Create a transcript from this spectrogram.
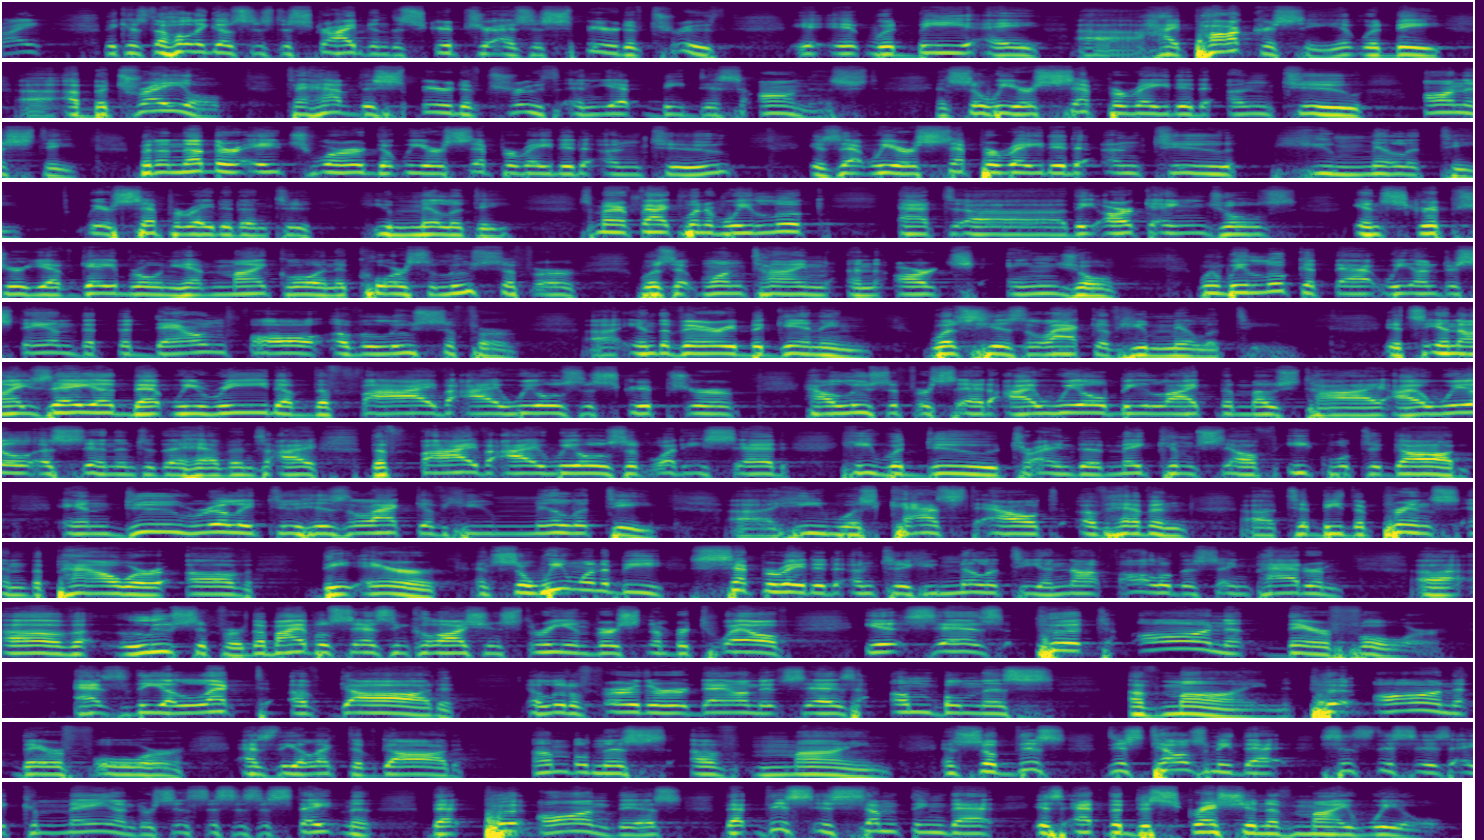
right? Because the Holy Ghost is described in the scripture as a spirit of truth. It, it would be a uh, hypocrisy, it would be uh, a betrayal to have the spirit of truth and yet be dishonest. And so we are separated unto honesty. But another H word that we are separated unto is that we are separated unto humility. We are separated unto humility. As a matter of fact, whenever we look at uh, the archangels in Scripture, you have Gabriel and you have Michael, and of course, Lucifer was at one time an archangel. When we look at that, we understand that the downfall of Lucifer uh, in the very beginning was his lack of humility. It's in Isaiah that we read of the five I wills of Scripture, how Lucifer said, I will be like the Most High. I will ascend into the heavens. I, the five I wills of what he said he would do, trying to make himself equal to God and due really to his lack of humility. Uh, he was cast out of heaven uh, to be the prince and the power of the air. And so we want to be separated unto humility and not follow the same pattern uh, of Lucifer. The Bible says in Colossians 3 and verse number 12, it says, Put on, therefore, as the elect of God. A little further down, it says, Humbleness of mind. Put on, therefore, as the elect of God humbleness of mind. And so this this tells me that since this is a command or since this is a statement that put on this that this is something that is at the discretion of my will.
